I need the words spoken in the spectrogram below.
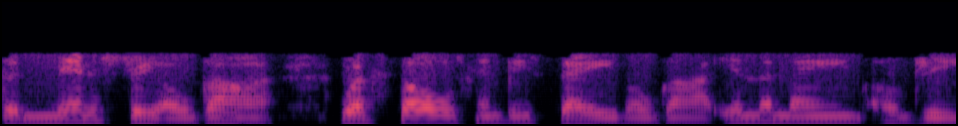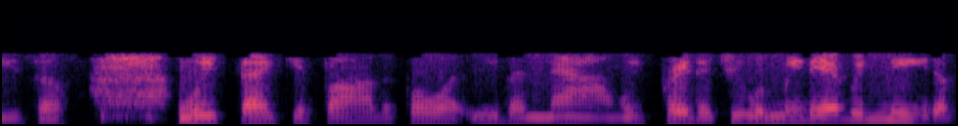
the ministry, oh God, where souls can be saved, oh God, in the name of Jesus. We thank you, Father, for even now. We pray that you will meet every need of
